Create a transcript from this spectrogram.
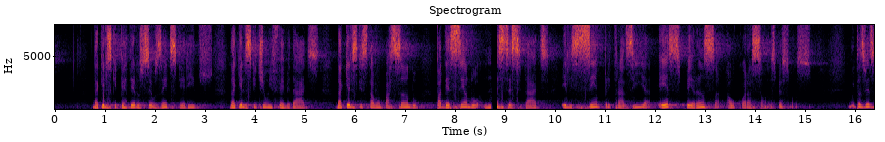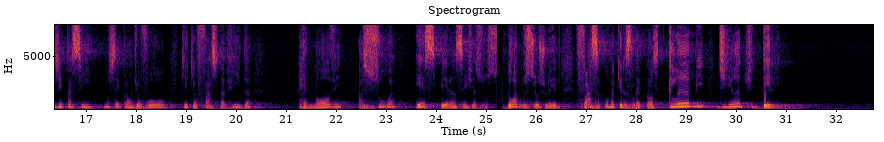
daqueles que perderam seus entes queridos, daqueles que tinham enfermidades, daqueles que estavam passando, padecendo necessidades, ele sempre trazia esperança ao coração das pessoas. Muitas vezes a gente está assim, não sei para onde eu vou, o que, que eu faço da vida. Renove a sua esperança em Jesus. Dobre os seus joelhos, faça como aqueles leprosos, clame diante dele.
